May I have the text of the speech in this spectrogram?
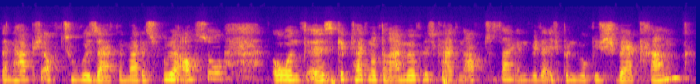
dann habe ich auch zugesagt, dann war das früher früher auch so. Und äh, es gibt halt nur drei Möglichkeiten abzusagen. Entweder ich bin wirklich schwer krank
